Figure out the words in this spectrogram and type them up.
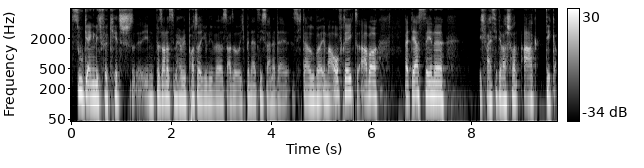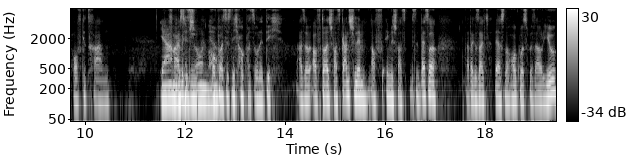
zugänglich für Kitsch, in, besonders im Harry Potter Universe. Also ich bin jetzt nicht so einer, der sich darüber immer aufregt, aber bei der Szene, ich weiß nicht, der war schon arg dick aufgetragen. Ja, Vor allem mit diesem schon, ja. Hogwarts ist nicht Hogwarts ohne dich. Also auf Deutsch war es ganz schlimm, auf Englisch war es ein bisschen besser. Da hat er gesagt, there's no Hogwarts without you.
